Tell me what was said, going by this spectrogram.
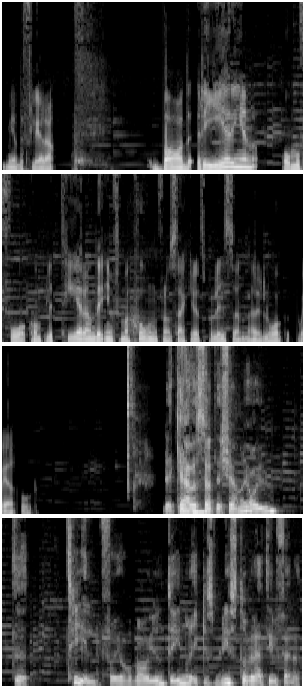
med flera. Bad regeringen om att få kompletterande information från Säkerhetspolisen när det låg på ert bord? Det kan jag väl säga att det känner jag ju inte till, för jag var ju inte inrikesminister vid det tillfället.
